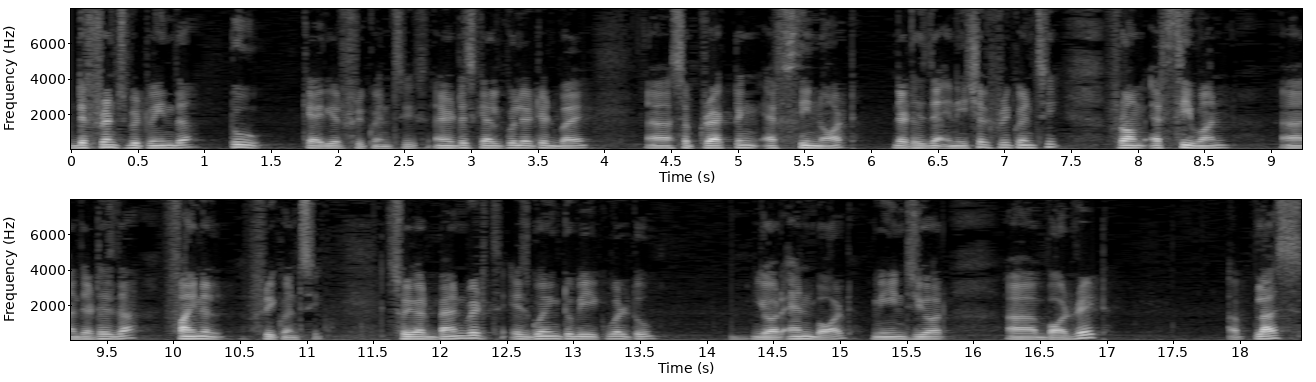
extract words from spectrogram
difference between the two carrier frequencies and it is calculated by subtracting F C naught that is the initial frequency from F C one that is the final frequency so your bandwidth is going to be equal to your and baud means your baud rate plus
